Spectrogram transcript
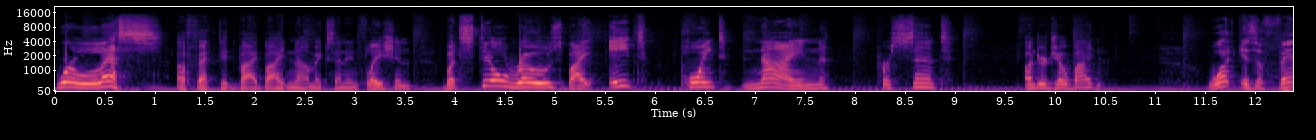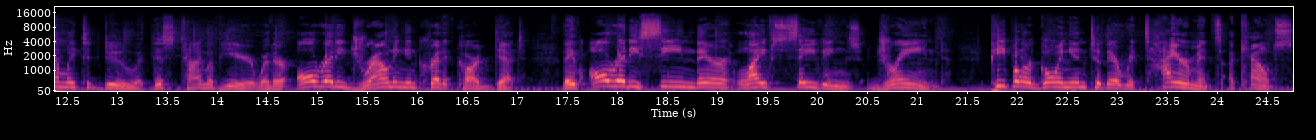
were less affected by Bidenomics and inflation, but still rose by 8.9% under Joe Biden. What is a family to do at this time of year where they're already drowning in credit card debt? They've already seen their life savings drained. People are going into their retirement accounts,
